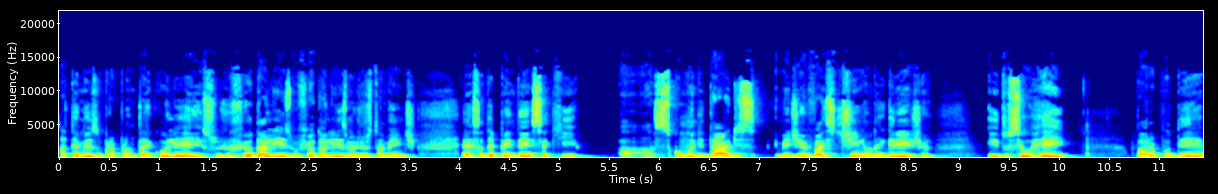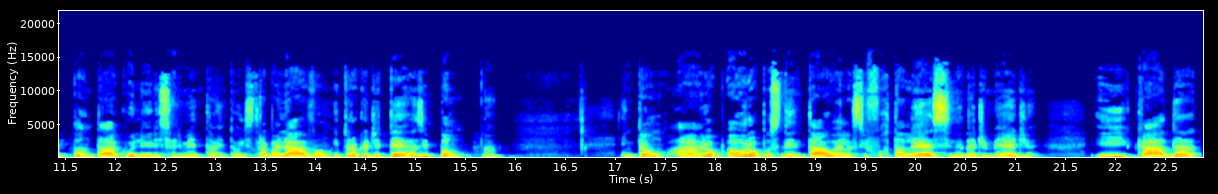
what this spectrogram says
até mesmo para plantar e colher. Aí surge o feudalismo. O feudalismo é justamente essa dependência que a, as comunidades medievais tinham da igreja e do seu rei para poder plantar, colher e se alimentar. Então eles trabalhavam em troca de terras e pão. Né? Então a Europa, a Europa Ocidental ela se fortalece na Idade Média e cada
